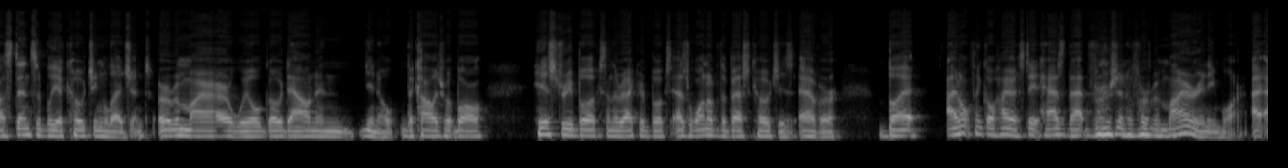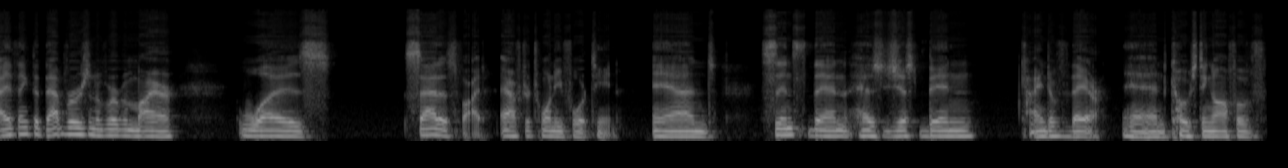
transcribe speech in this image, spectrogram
ostensibly a coaching legend. Urban Meyer will go down in you know the college football history books and the record books as one of the best coaches ever. But I don't think Ohio State has that version of Urban Meyer anymore. I, I think that that version of Urban Meyer was satisfied after 2014, and since then has just been kind of there and coasting off of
